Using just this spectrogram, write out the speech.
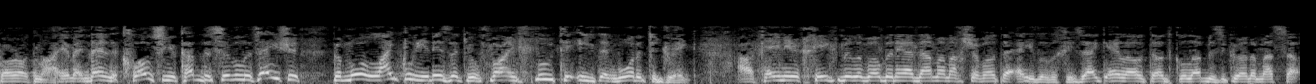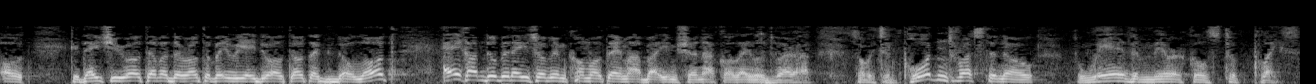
And then the closer you come to civilization, the more likely it is that you'll find food to eat and water to drink. כדי שיראו אותם הדורות הבאים וידעו האותות הגדולות, איך עמדו בני ישראל במקומותיהם ארבעים שנה כל אלו דבריו. So it's important for us to know where the miracles took place.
